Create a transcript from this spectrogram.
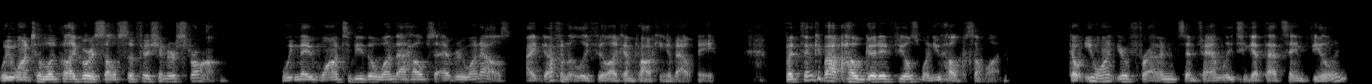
We want to look like we're self sufficient or strong. We may want to be the one that helps everyone else. I definitely feel like I'm talking about me. But think about how good it feels when you help someone. Don't you want your friends and family to get that same feeling?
